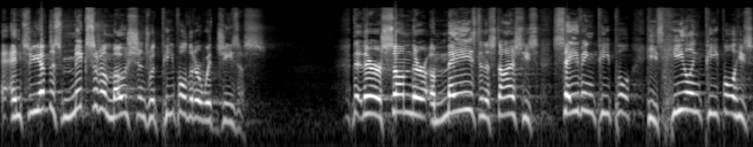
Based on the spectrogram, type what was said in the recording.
And so you have this mix of emotions with people that are with Jesus. There are some that are amazed and astonished. He's saving people, he's healing people, he's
